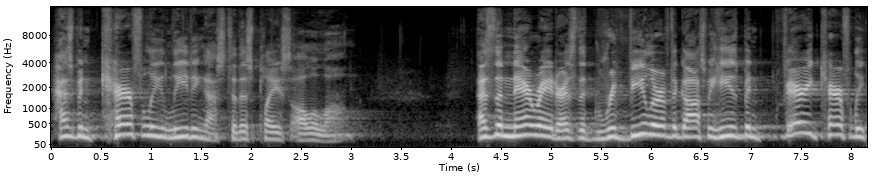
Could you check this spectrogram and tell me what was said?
has been carefully leading us to this place all along. As the narrator, as the revealer of the gospel, he has been very carefully,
